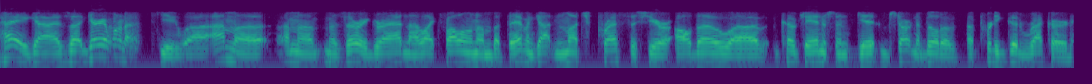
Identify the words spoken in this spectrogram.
Hey guys, uh, Gary, I wanted to ask you. Uh, I'm a I'm a Missouri grad, and I like following them, but they haven't gotten much press this year. Although uh, Coach Anderson's get starting to build a, a pretty good record.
